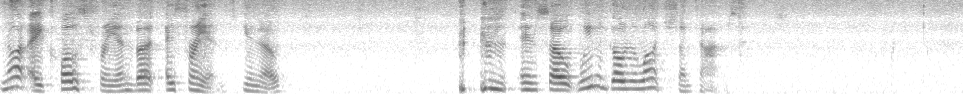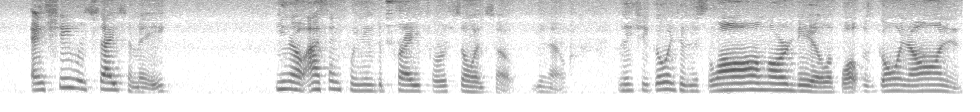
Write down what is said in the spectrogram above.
not a close friend, but a friend, you know. and so we would go to lunch sometimes. And she would say to me, you know, I think we need to pray for so and so, you know. And then she'd go into this long ordeal of what was going on and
